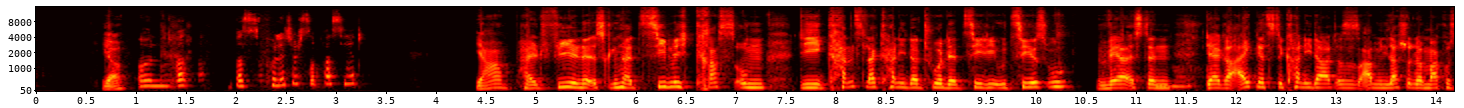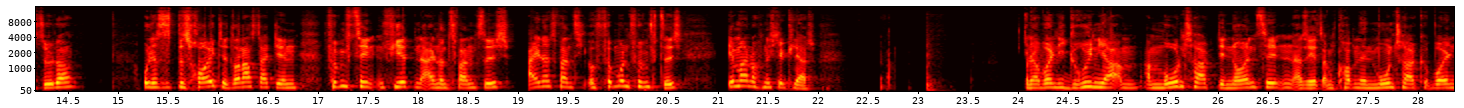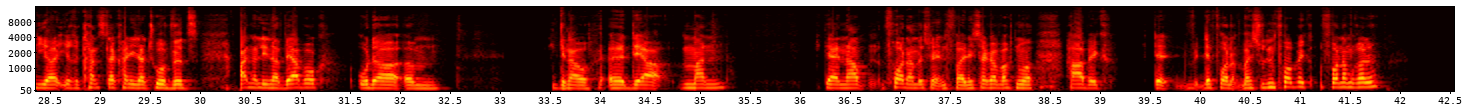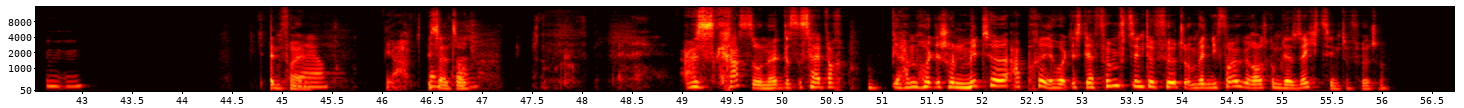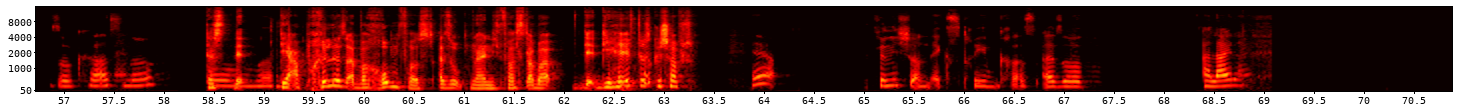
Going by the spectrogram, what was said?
Ja. Und was, was ist politisch so passiert? Ja, halt viel. Ne? Es ging halt ziemlich krass um die Kanzlerkandidatur der CDU-CSU. Wer ist denn mhm. der geeignetste Kandidat? Ist es Armin Laschet oder Markus Söder? Und es ist bis heute, Donnerstag, den 15.04.21, 21.55 Uhr, immer noch nicht geklärt. Und da wollen die Grünen ja am, am Montag, den 19., also jetzt am kommenden Montag, wollen die ja ihre Kanzlerkandidatur wird's Annalena Baerbock oder ähm, genau, äh, der Mann, der Name, Vorname ist mir entfallen. Ich sage einfach nur Habeck. Der, der Vorname, weißt du den Vorbeck, Vornamen gerade? Mhm. Entfallen. Naja. Ja, ist Entfallen. halt so. Aber es ist krass so, ne? Das ist halt einfach. Wir haben heute schon Mitte April. Heute ist der 15.04. und wenn die Folge rauskommt, der 16.04. So krass, ne? Das, oh, der, der, April ist einfach rum fast. Also, nein, nicht fast, aber die, die Hälfte ist geschafft. Ja. Finde ich schon extrem krass. Also, alleine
